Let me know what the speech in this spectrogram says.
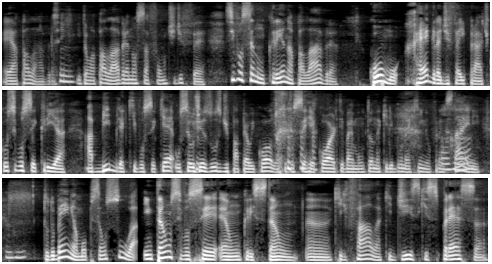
é a palavra. Sim. Então a palavra é nossa fonte de fé. Se você não crê na palavra como regra de fé e prática, ou se você cria a Bíblia que você quer, o seu Jesus de papel e cola, que você recorta e vai montando aquele bonequinho Frankenstein, Uhum. tudo bem, é uma opção sua. Então, se você é um cristão ah, que fala, que diz, que expressa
